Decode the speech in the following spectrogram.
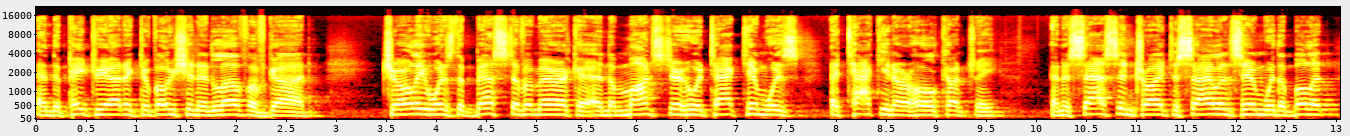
and the patriotic devotion and love of God. Charlie was the best of America, and the monster who attacked him was attacking our whole country. An assassin tried to silence him with a bullet,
